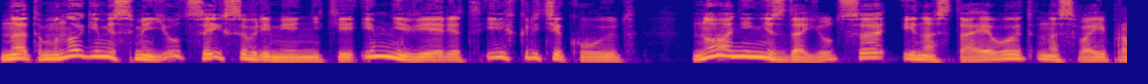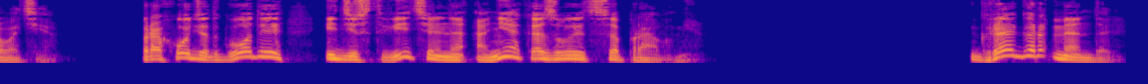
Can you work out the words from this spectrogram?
Над многими смеются их современники, им не верят, их критикуют, но они не сдаются и настаивают на своей правоте. Проходят годы, и действительно они оказываются правыми. Грегор Мендель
